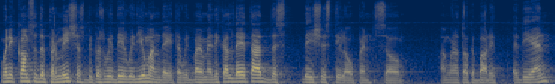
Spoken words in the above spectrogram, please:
When it comes to the permissions, because we deal with human data, with biomedical data, this, the issue is still open. So I'm going to talk about it at the end.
